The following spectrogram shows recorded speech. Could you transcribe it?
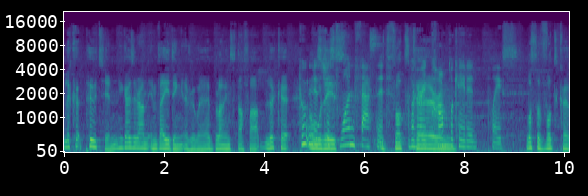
look at Putin. He goes around invading everywhere, blowing stuff up. Look at Putin all is these just one facet of a very complicated place. Lots of vodka,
